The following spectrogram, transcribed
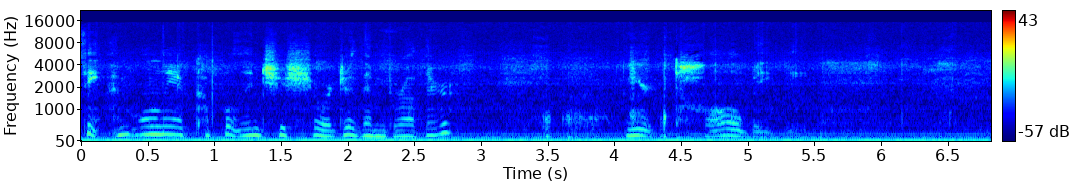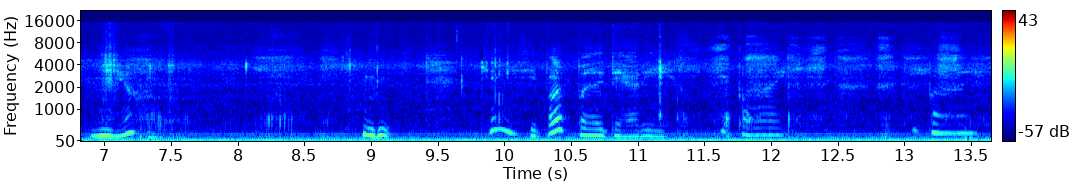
See, I'm only a couple inches shorter than brother. You're tall, baby. Yeah. Okay, say bye-bye, Daddy. Bye-bye. Bye-bye.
